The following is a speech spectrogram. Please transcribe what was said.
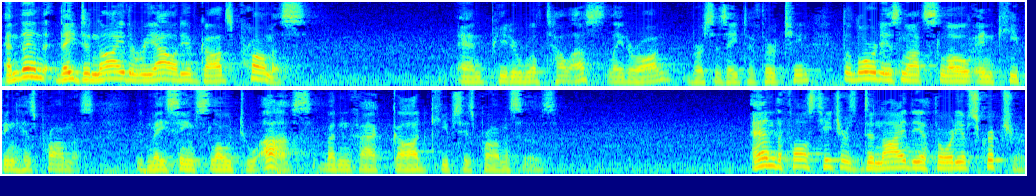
And then they deny the reality of God's promise. And Peter will tell us later on, verses 8 to 13, the Lord is not slow in keeping his promise. It may seem slow to us, but in fact, God keeps his promises. And the false teachers deny the authority of Scripture.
